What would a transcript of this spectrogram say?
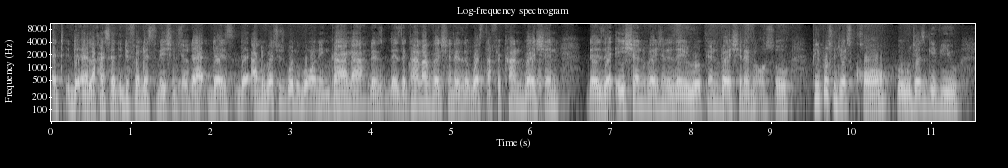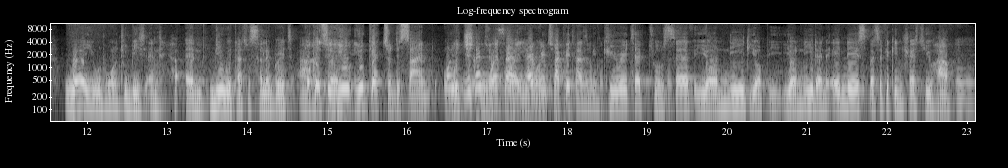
and uh, like I said, different destinations. So there, there's the anniversary is going to go on in Ghana. There's there's the Ghana version, there's the West African version, there's the Asian version, there's the European version, and also people should just call. We will just give you where you would want to be and and be with us to celebrate. Okay, so you, you get to decide well, which you get to where, decide. where you Every package has been curated to serve your need, your your need, and any specific interest you have. Mm.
